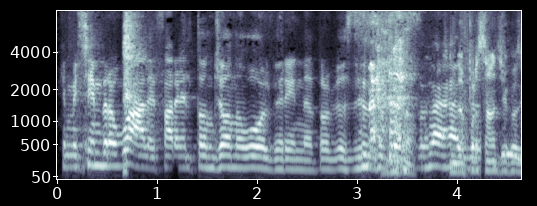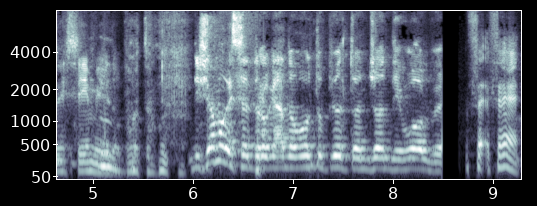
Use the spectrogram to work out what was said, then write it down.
Che mi sembra uguale fare Elton John o Wolverine, proprio stesso Due personaggio. personaggi così simili dopo tutto. Diciamo che si è drogato molto più Elton John di Wolverine. Fe- Fe,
